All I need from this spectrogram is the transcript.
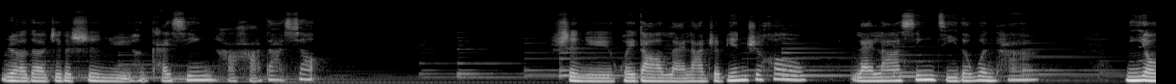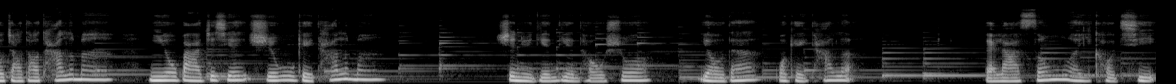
惹得这个侍女很开心，哈哈大笑。侍女回到莱拉这边之后，莱拉心急的问他：“你有找到他了吗？你有把这些食物给他了吗？”侍女点点头说：“有的，我给他了。”莱拉松了一口气。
